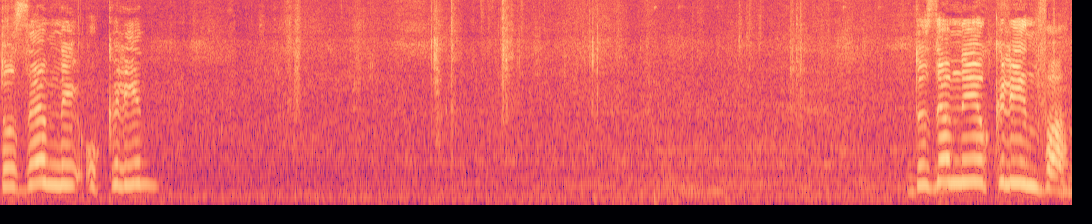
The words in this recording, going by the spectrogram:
Доземний уклін. Доземний уклін вам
